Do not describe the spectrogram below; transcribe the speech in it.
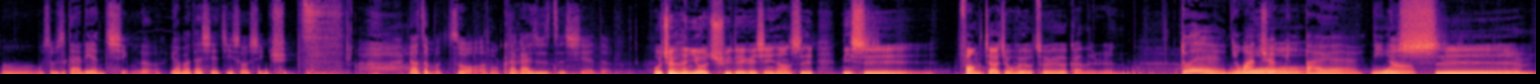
嗯我是不是该练琴了？要不要再写几首新曲子？要怎么做？Okay. 大概是这些的。我觉得很有趣的一个现象是，你是放假就会有罪恶感的人。对，你完全明白哎，你呢？我是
